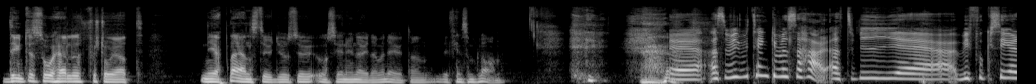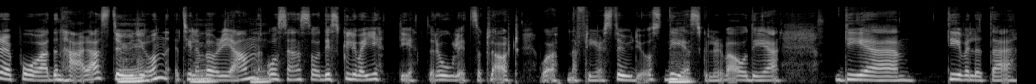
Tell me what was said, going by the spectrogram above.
det är inte så heller förstår jag att ni öppnar en studio och så, och så är ni nöjda med det utan det finns en plan. Eh, alltså vi, vi tänker väl så här att vi, eh, vi fokuserar på den här studion till en Mm. början Mm. och sen så det skulle vara jätte, jätteroligt såklart att öppna fler studios. Det Mm. skulle det vara och det, det, det är väl lite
